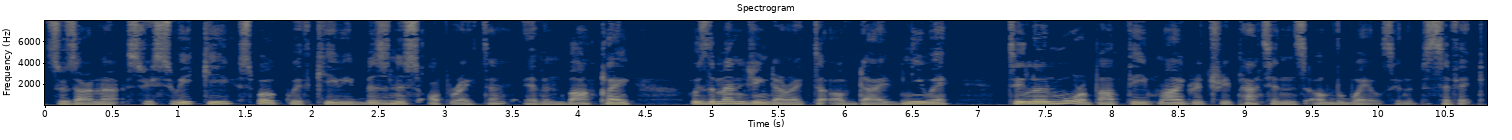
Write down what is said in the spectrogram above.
Susana Suisuiki spoke with Kiwi business operator Evan Barclay, who's the managing director of Dive Niue, to learn more about the migratory patterns of the whales in the Pacific.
